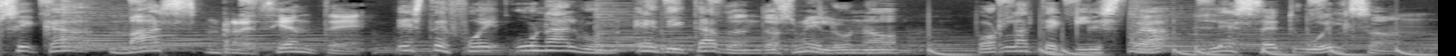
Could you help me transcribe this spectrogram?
Música más reciente. Este fue un álbum editado en 2001 por la teclista Lesette Wilson.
